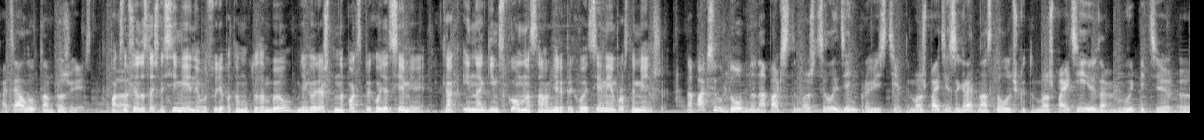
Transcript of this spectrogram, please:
Хотя лут там тоже есть. Пакс вообще достаточно семейный, вот судя по тому, кто там был. Мне говорят, что на Пакс приходят семьями. Как и на Gamescom на самом деле приходят семьями, просто меньше. На Паксе удобно, на Паксе ты можешь целый день провести. Ты можешь пойти сыграть на столочку, ты можешь пойти там, выпить э,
